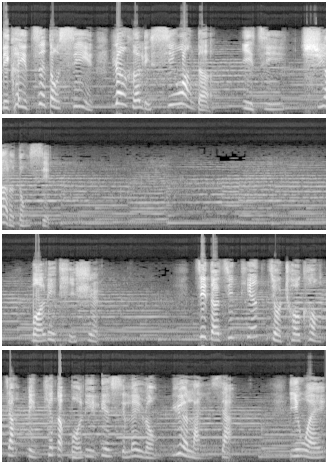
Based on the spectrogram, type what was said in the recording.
你可以自动吸引任何你希望的以及需要的东西。魔力提示：记得今天就抽空将明天的魔力练习内容阅览一下，因为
